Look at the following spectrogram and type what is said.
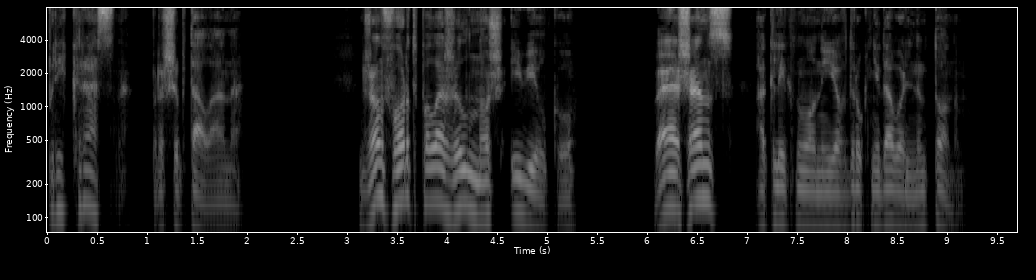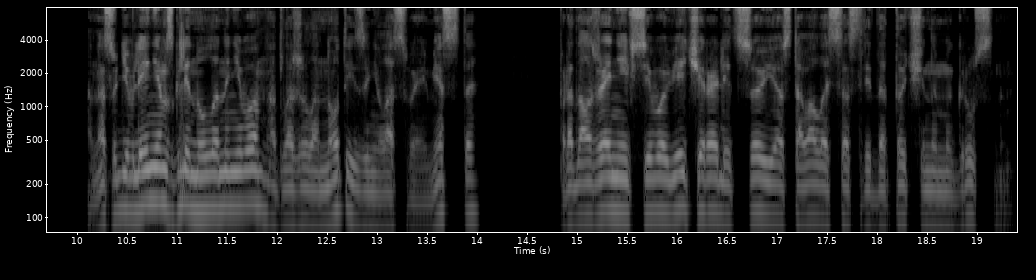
«Прекрасно», — прошептала она. Джон Форд положил нож и вилку. «Пэшенс!» — окликнул он ее вдруг недовольным тоном. Она с удивлением взглянула на него, отложила ноты и заняла свое место. Продолжении всего вечера лицо ее оставалось сосредоточенным и грустным.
